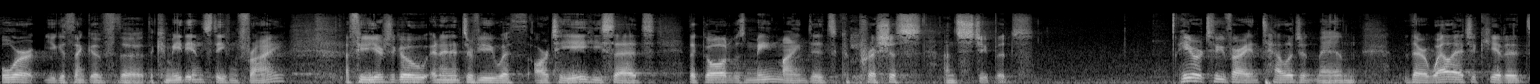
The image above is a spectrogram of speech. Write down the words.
Or you could think of the, the comedian Stephen Fry. A few years ago, in an interview with RTE, he said that God was mean minded, capricious, and stupid. Here are two very intelligent men. They're well educated,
